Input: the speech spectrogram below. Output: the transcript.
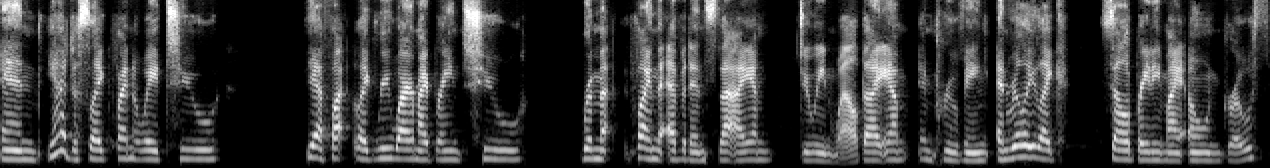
And yeah, just like find a way to, yeah, fi- like rewire my brain to rem- find the evidence that I am doing well, that I am improving, and really like celebrating my own growth.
